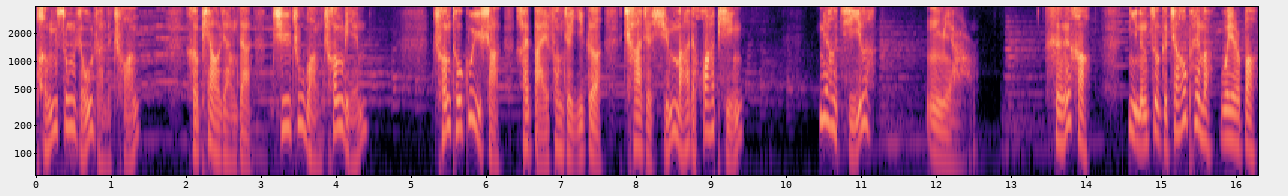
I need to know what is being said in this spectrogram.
蓬松柔软的床，和漂亮的蜘蛛网窗帘。床头柜上还摆放着一个插着荨麻的花瓶，妙极了！喵，很好。你能做个招牌吗，威尔宝？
